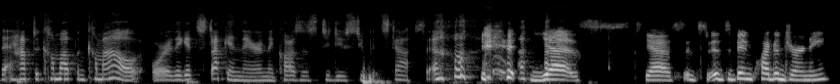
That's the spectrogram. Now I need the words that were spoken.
that have to come up and come out or they get stuck in there and they cause us to do stupid stuff so. Yes. Yes. It's it's been quite a journey.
